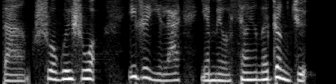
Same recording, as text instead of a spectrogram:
但说归说，一直以来也没有相应的证据。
